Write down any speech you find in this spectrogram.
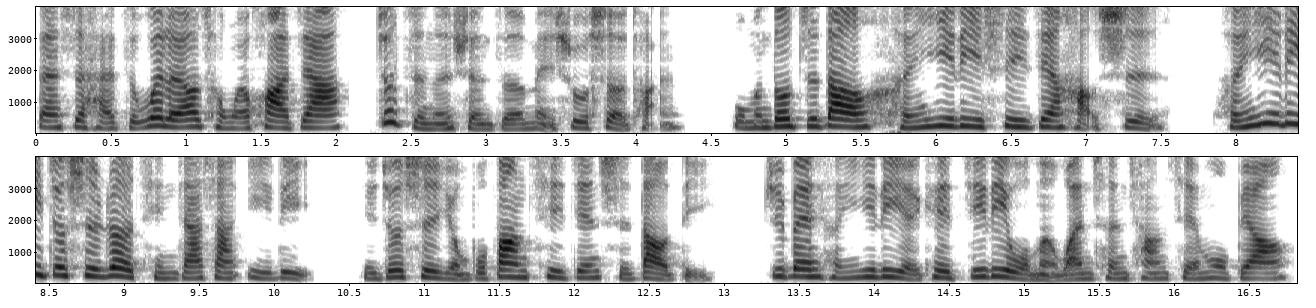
但是孩子为了要成为画家，就只能选择美术社团。我们都知道，恒毅力是一件好事。恒毅力就是热情加上毅力，也就是永不放弃、坚持到底。具备恒毅力也可以激励我们完成长期目标。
